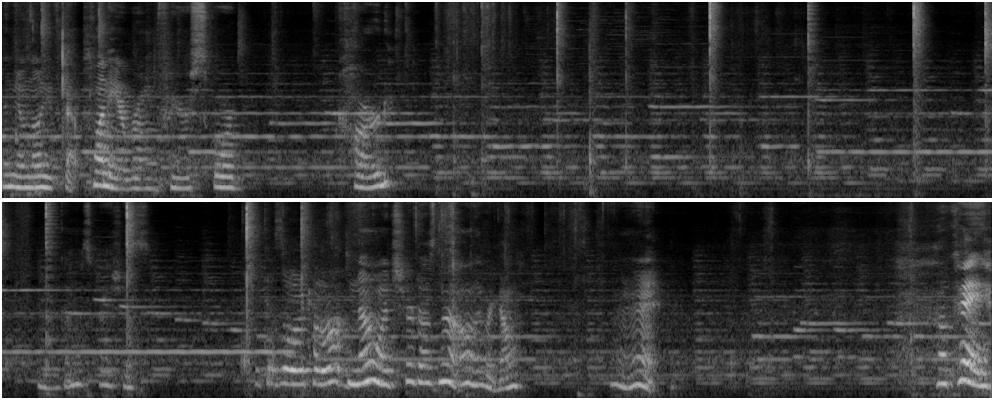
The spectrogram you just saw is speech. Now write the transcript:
Then you'll know you've got plenty of room for your score card. Oh, goodness gracious. It doesn't want to come off. No, it sure does not. Oh, there we go. Alright. Okay,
